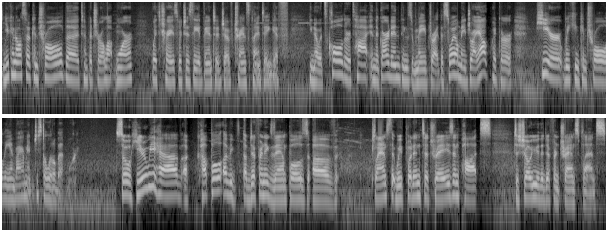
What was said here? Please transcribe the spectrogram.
You can also control the temperature a lot more with trays, which is the advantage of transplanting. If you know it's cold or it's hot in the garden, things may dry, the soil may dry out quicker. Here, we can control the environment just a little bit more. So here we have a couple of, of different examples of plants that we've put into trays and pots to show you the different transplants.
